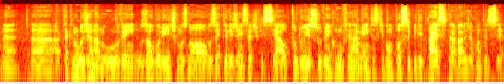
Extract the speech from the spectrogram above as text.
Né? A, tecnologia na nuvem, os algoritmos novos, a inteligência artificial, tudo isso vem como ferramentas que vão possibilitar esse trabalho de acontecer.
